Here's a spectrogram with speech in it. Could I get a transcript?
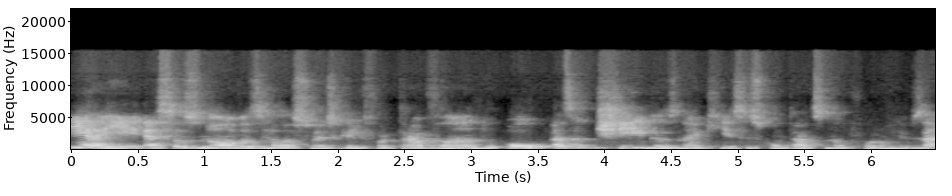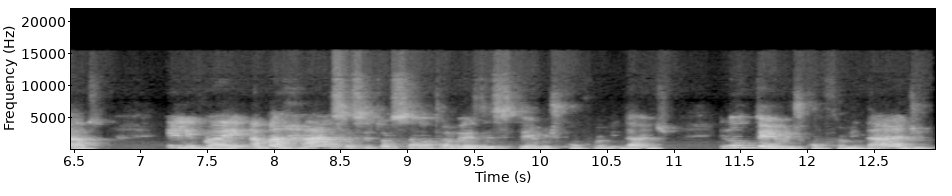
E aí, essas novas relações que ele for travando, ou as antigas, né, que esses contratos não foram revisados, ele vai amarrar essa situação através desse termo de conformidade. E no termo de conformidade,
